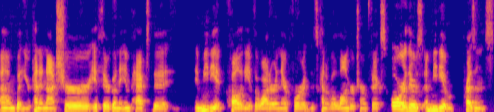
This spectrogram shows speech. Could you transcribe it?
um, but you're kind of not sure if they're going to impact the immediate quality of the water, and therefore it's kind of a longer term fix. Or there's immediate presence,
